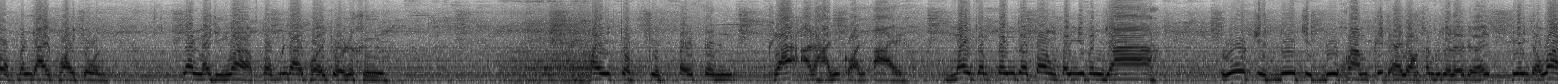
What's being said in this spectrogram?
ตกบันไดพลอยโจรนั่นหมายถึงว่าตกบันไดพลอยโจรก็คือ ไปจบกิจไปเป็นพระอรหันต์ก่อนตาย ไม่จำเป็นจะต้องไปมีปัญญารู้จิตดูจิตดูความคิดอะไรหรอกท่านผู้เจริญเอ๋ยเพียงแต่ว่า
